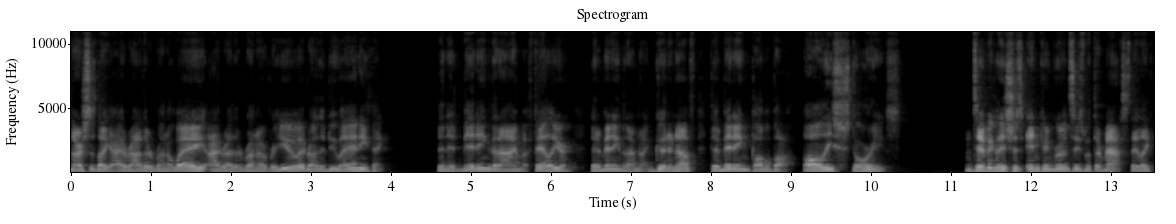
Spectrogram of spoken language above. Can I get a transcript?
Narcissist like, I'd rather run away, I'd rather run over you, I'd rather do anything than admitting that I'm a failure, than admitting that I'm not good enough, than admitting blah blah blah. All these stories. And typically it's just incongruencies with their mask. They like,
